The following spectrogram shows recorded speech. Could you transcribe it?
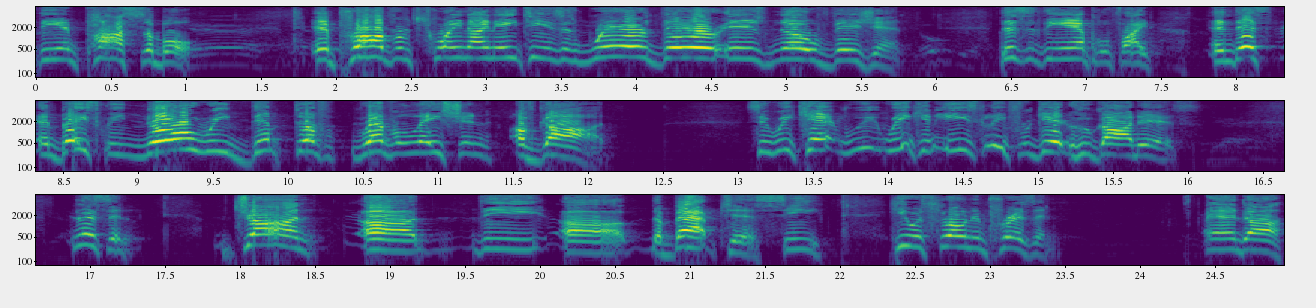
the impossible. In Proverbs 29 18, it says, Where there is no vision. This is the Amplified. And this, and basically, no redemptive revelation of God. See, we can't, we, we can easily forget who God is. Listen, John, uh, the, uh, the Baptist, he, he was thrown in prison. And, uh,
